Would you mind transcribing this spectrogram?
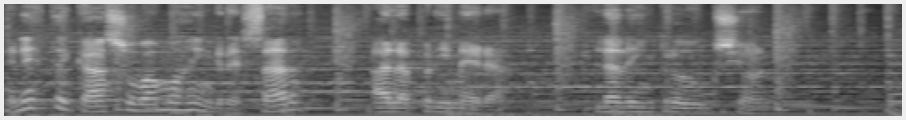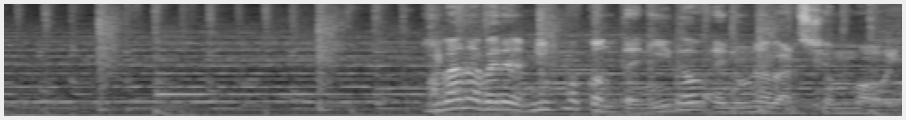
En este caso vamos a ingresar a la primera, la de introducción. Y van a ver el mismo contenido en una versión móvil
